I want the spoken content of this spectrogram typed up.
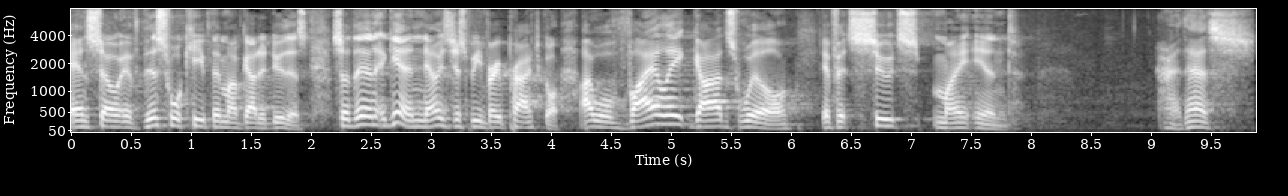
And so, if this will keep them, I've got to do this. So then again, now he's just being very practical. I will violate God's will if it suits my end. All right, that's,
